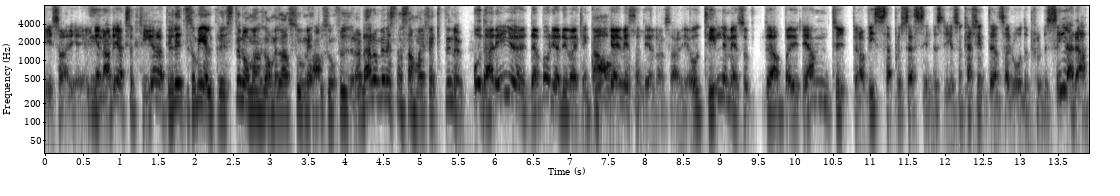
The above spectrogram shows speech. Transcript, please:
i Sverige. Ingen hade ju accepterat Det är det. lite som elpriset då man har mellan zon 1 Ja. och zon 4. Där har vi nästan samma effekter nu. Och där, är ju, där börjar det verkligen koka Ja. i vissa delar av Sverige. Och till och med så drabbar ju den typen av vissa processindustrier som kanske inte ens har råd att producera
